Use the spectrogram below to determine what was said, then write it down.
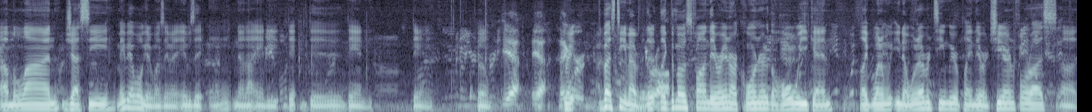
uh, Milan, Jesse. Maybe I will get everyone's name. right. It was it. No, not Andy. Da- Da- Danny. Danny. Boom. yeah, yeah. They Great. were the best team ever. they They're like the most fun. They were in our corner the whole weekend. Like when we, you know, whatever team we were playing, they were cheering for us. Uh,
